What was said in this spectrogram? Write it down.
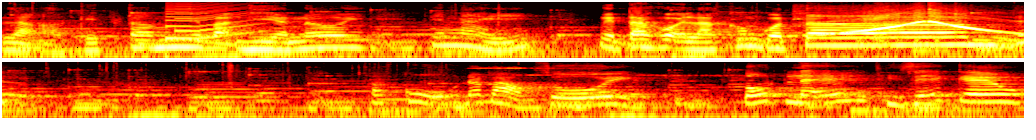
là ở cái tâm như bạn Hiền ơi. Thế này người ta gọi là không có tâm. Các cụ đã bảo rồi Tốt lễ thì dễ kêu.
